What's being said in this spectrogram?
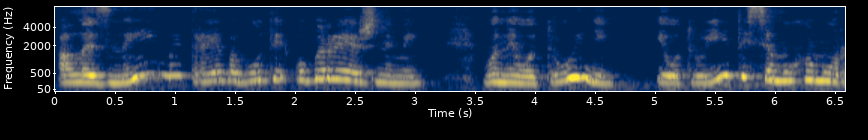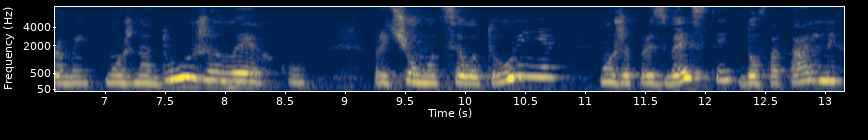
Але з ними треба бути обережними. Вони отруйні і отруїтися мухоморами можна дуже легко, причому це отруєння може призвести до фатальних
